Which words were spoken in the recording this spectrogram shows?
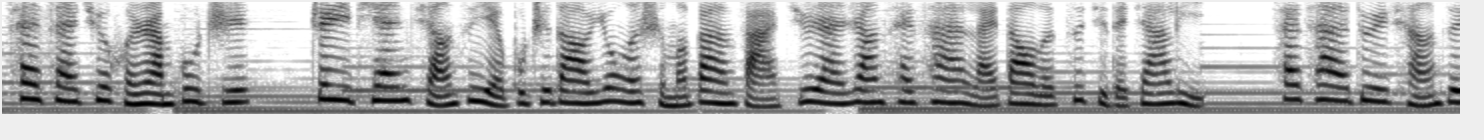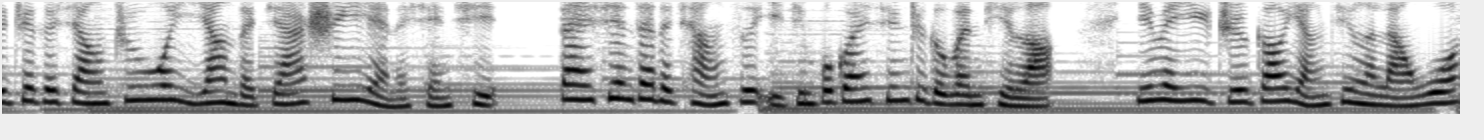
菜菜却浑然不知。这一天，强子也不知道用了什么办法，居然让菜菜来到了自己的家里。菜菜对强子这个像猪窝一样的家是一脸的嫌弃，但现在的强子已经不关心这个问题了，因为一只羔羊进了狼窝，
